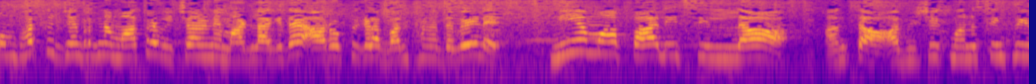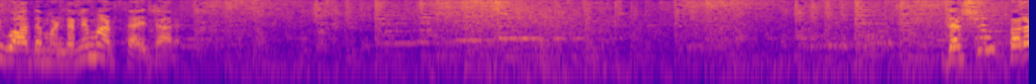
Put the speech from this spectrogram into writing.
ಒಂಬತ್ತು ಜನರನ್ನ ಮಾತ್ರ ವಿಚಾರಣೆ ಮಾಡಲಾಗಿದೆ. ಆರೋಪಿಗಳ ಬಂಧನದ ವೇಳೆ ನಿಯಮ ಪಾಲಿಸಿಲ್ಲ ಅಂತ ಅಭಿಷೇಕ್ ಮನು ಸಿಂಘ್ವಿ ವಾದ ಮಂಡನೆ ಮಾಡ್ತಾ ಇದ್ದಾರೆ. ದರ್ಶನ್ ಪರ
